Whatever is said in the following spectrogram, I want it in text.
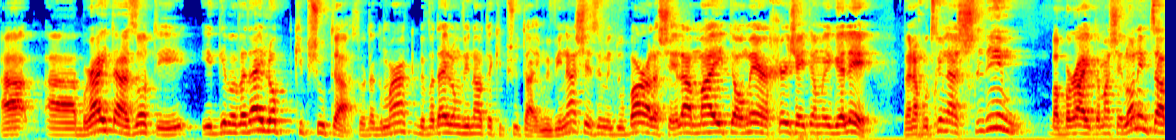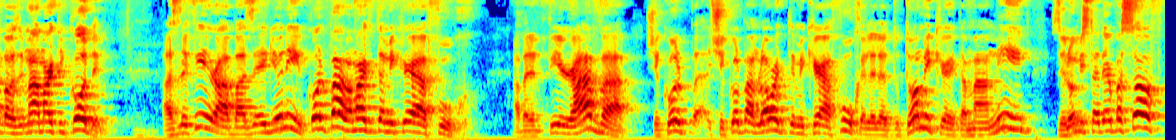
הברייתא הזאת היא, היא בוודאי לא כפשוטה, זאת אומרת הגמרא בוודאי לא מבינה אותה כפשוטה, היא מבינה שזה מדובר על השאלה מה היית אומר אחרי שהיית מגלה, ואנחנו צריכים להשלים בברייתא, מה שלא נמצא בה זה מה אמרתי קודם. אז לפי רבא זה הגיוני, כל פעם אמרתי את המקרה ההפוך. אבל לפי רבא, שכל, שכל פעם לא אמרתי את המקרה ההפוך, אלא את אותו מקרה, את המעמיד, זה לא מסתדר בסוף,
